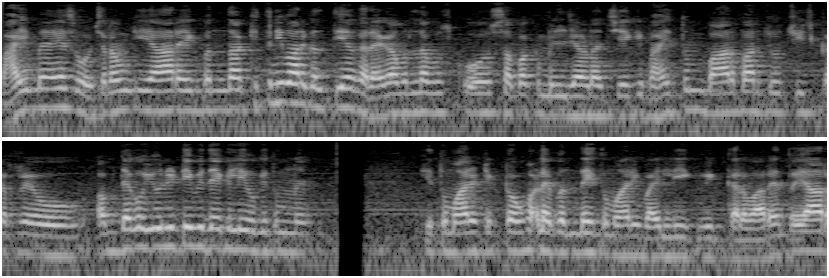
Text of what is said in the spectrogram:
भाई, मैं ये सोच रहा हूँ कि यार, एक बंदा कितनी बार गलतियाँ करेगा? मतलब उसको सबक मिल जाना चाहिए कि भाई, तुम बार बार जो चीज़ कर रहे हो। अब देखो यूनिटी भी देख ली होगी तुमने, कि तुम्हारे टिकटॉक वाले बंदे ही तुम्हारी भाई लीक वीक करवा रहे हैं। तो यार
